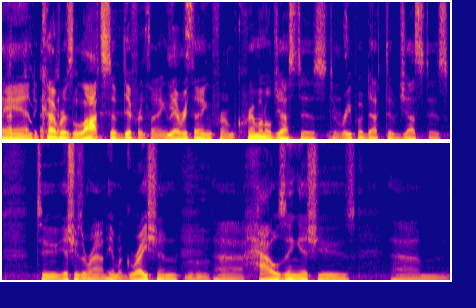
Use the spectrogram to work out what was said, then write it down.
and covers lots of different things. Yes. Everything from criminal justice to reproductive justice to issues around immigration, Mm-hmm. uh, housing issues. Um,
